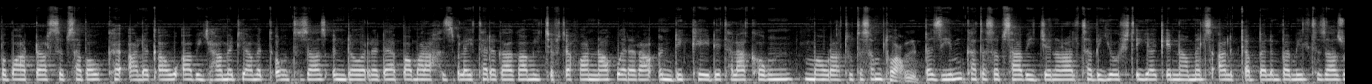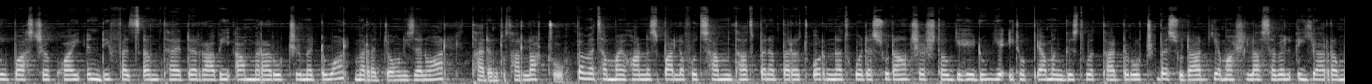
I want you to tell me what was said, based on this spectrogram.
በባህር ዳር ስብሰባው ከአለቃው አብይ አህመድ ያመጣውን ትዕዛዝ እንደወረደ በአማራ ህዝብ ላይ ተደጋጋሚ ጭፍጨፋና ወረራ እንዲካሄድ የተላከውን ማውራቱ ተሰምተዋል። በዚህም ከተሰብሳቢ ጄኔራል ተብዬዎች ጥያቄና መልስ አልቀበልም በሚል ትዕዛዙ በአስቸኳይ እንዲፈጸም ተደራቢ አመራሮችን መድቧል። መረጃውን ይዘነዋል፣ ታደምጡታላችሁ። በመተማ ዮሐንስ ባለፉት ሳምንታት በነበረ ጦርነት ወደ ሱዳን ሸሽተው የሄዱ የኢትዮጵያ መንግስት ወታደሮች በሱዳን የማሽላ ሰብል እያረሙ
